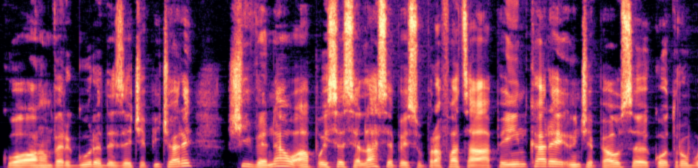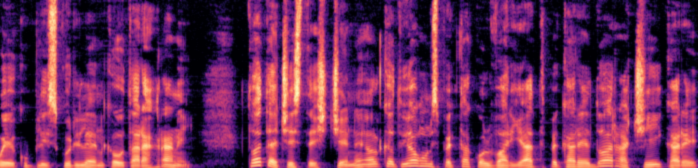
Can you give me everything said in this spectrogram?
cu o anvergură de 10 picioare și veneau apoi să se lase pe suprafața apei în care începeau să cotrobuie cu pliscurile în căutarea hranei. Toate aceste scene alcătuiau un spectacol variat pe care doar acei care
